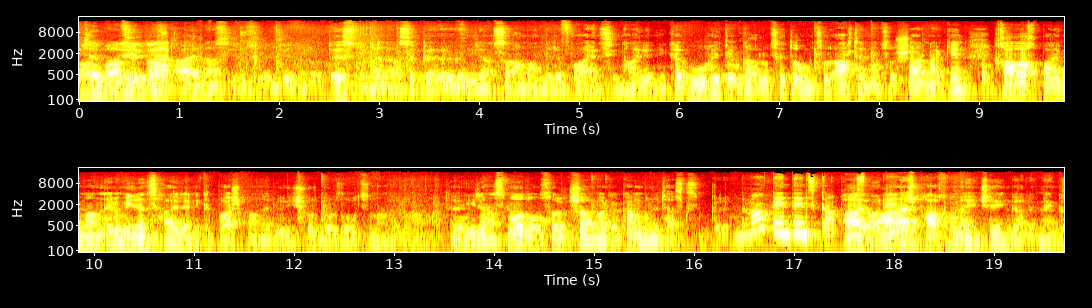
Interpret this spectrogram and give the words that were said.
Չէ, բացի հայրենասիրությունից ելնելով տեսնում են, ասեք իրանց սահմանները պահեցին հայրենիքը ու հետո գալուց հետո ոնց որ արդեն ոնց որ շարունակեն խաղաղ պայմաններում իրենց հայրենիքը պաշտպանելու ինչ որ գործողություն անելու համար։ Իրանց մոտ ոնց որ շարունակական բնույթ հասկացում կրել։ Նման տենդենս կա, փաստորեն։ Այո, առաջ փախնում էին, չէին գալի։ Մենք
